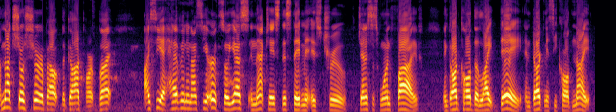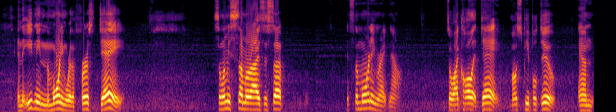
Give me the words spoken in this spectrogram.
I'm not so sure about the God part, but I see a heaven and I see earth. So yes, in that case, this statement is true. Genesis 1 5. And God called the light day, and darkness he called night. And the evening and the morning were the first day. So let me summarize this up. It's the morning right now. So I call it day. Most people do. And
